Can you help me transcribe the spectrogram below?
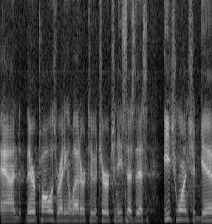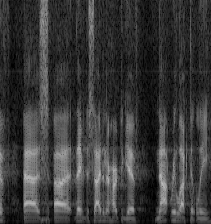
And there, Paul is writing a letter to a church, and he says this each one should give as uh, they've decided in their heart to give, not reluctantly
